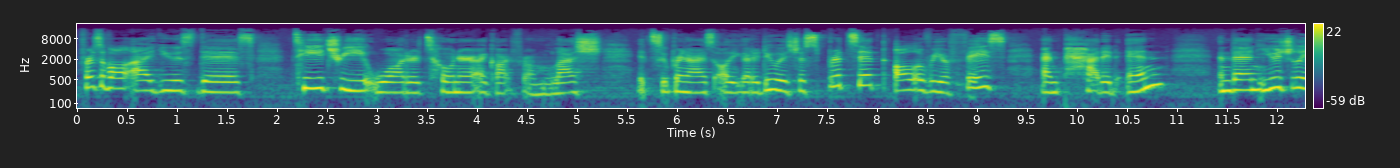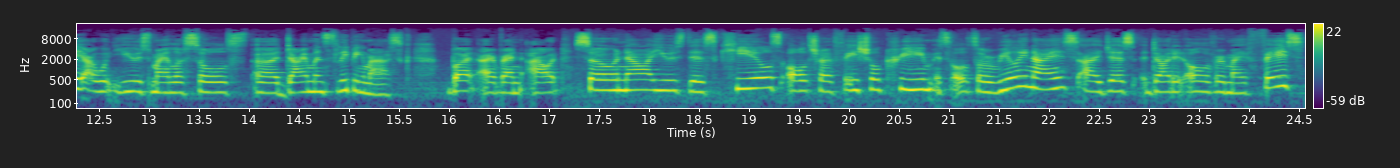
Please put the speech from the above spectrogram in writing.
First of all, I use this tea tree water toner I got from Lush. It's super nice. All you gotta do is just spritz it all over your face and pat it in. And then usually I would use my La Sol's uh, Diamond Sleeping Mask, but I ran out. So now I use this Kiehl's Ultra Facial Cream. It's also really nice. I just dot it all over my face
